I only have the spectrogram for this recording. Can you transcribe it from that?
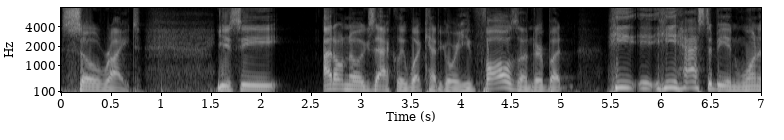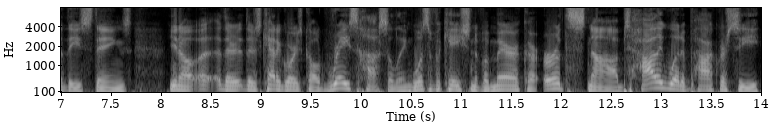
so right. You see, I don't know exactly what category he falls under, but he he has to be in one of these things. You know, uh, there, there's categories called race hustling, wussification of America, earth snobs, Hollywood hypocrisy,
